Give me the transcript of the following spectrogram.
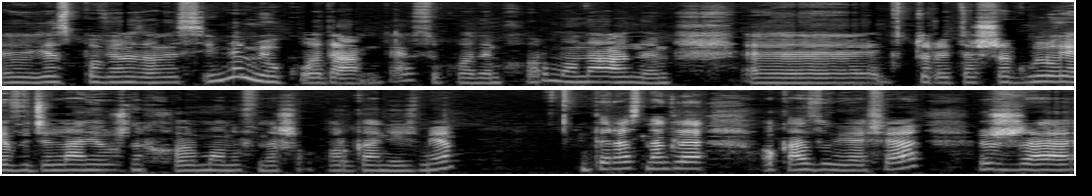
e, jest powiązany z innymi układami, tak? z układem hormonalnym, e, który też reguluje wydzielanie różnych hormonów w naszym organizmie. I teraz nagle okazuje się, że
